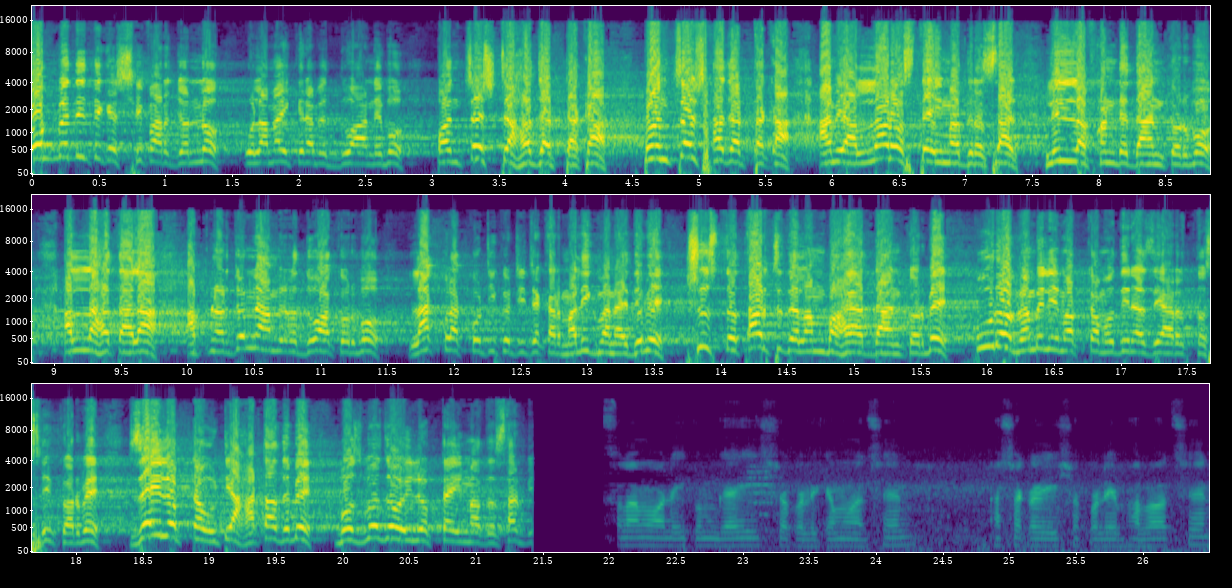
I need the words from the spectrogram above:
রোগ ব্যাধি থেকে শিপার জন্য উলামাই কিরামের দোয়া নেব। পঞ্চাশটা হাজার টাকা, পঞ্চাশ হাজার টাকা আমি আল্লাহর হস্তে এই মাদ্রাসার লিল্লা ফান্ডে দান করব। আল্লাহ তালা আপনার জন্য আমরা দোয়া করব। লাখ লাখ কোটি কোটি টাকার মালিক বানায় দেবে, সুস্থ তার চেয়ে লম্বা হায়াত দান করবে, পুরো ফ্যামিলি মক্কা মদিনা জিয়ারত নসিব করবে। যেই লোকটা উঠে হাঁটা দেবে বসবো যে ওই লোকটা এই মাদ্রাসার আসসালামু আলাইকুম গাইস, সকলে কেমন আছেন? আশা করি সকলে ভালো আছেন।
